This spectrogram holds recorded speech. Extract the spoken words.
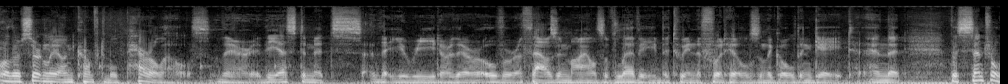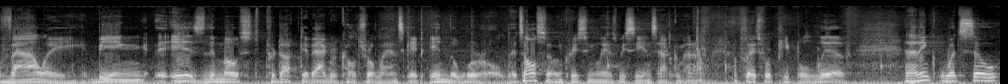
Well, there's certainly uncomfortable parallels there. The estimates that you read are there are over a thousand miles of levee between the foothills and the Golden Gate, and that the Central Valley being is the most productive agricultural landscape in the world. It's also increasingly, as we see in Sacramento, a place where people live. And I think what's so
